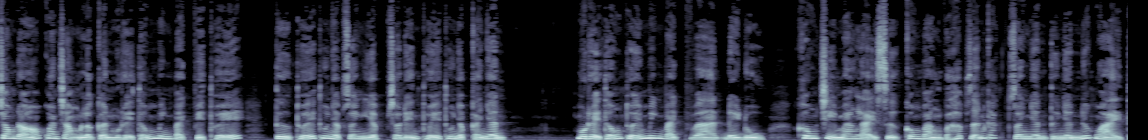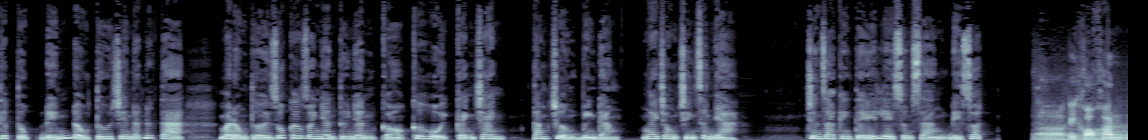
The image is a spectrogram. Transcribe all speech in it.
Trong đó quan trọng là cần một hệ thống minh bạch về thuế, từ thuế thu nhập doanh nghiệp cho đến thuế thu nhập cá nhân. Một hệ thống thuế minh bạch và đầy đủ không chỉ mang lại sự công bằng và hấp dẫn các doanh nhân tư nhân nước ngoài tiếp tục đến đầu tư trên đất nước ta, mà đồng thời giúp các doanh nhân tư nhân có cơ hội cạnh tranh, tăng trưởng bình đẳng ngay trong chính sân nhà. Chuyên gia kinh tế Lê Xuân Sang đề xuất. À, cái khó khăn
